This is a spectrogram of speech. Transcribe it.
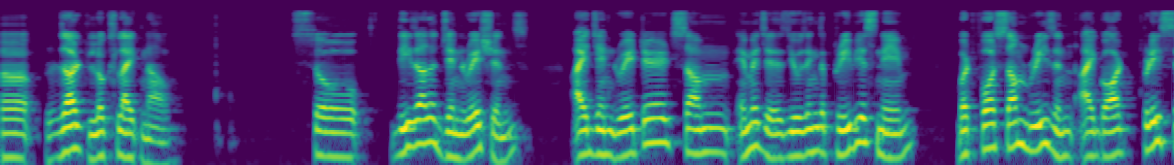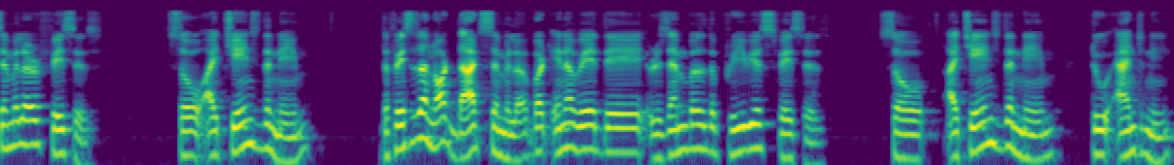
the result looks like now so these are the generations I generated some images using the previous name but for some reason I got pretty similar faces. So I changed the name. The faces are not that similar, but in a way they resemble the previous faces. So I changed the name to Anthony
